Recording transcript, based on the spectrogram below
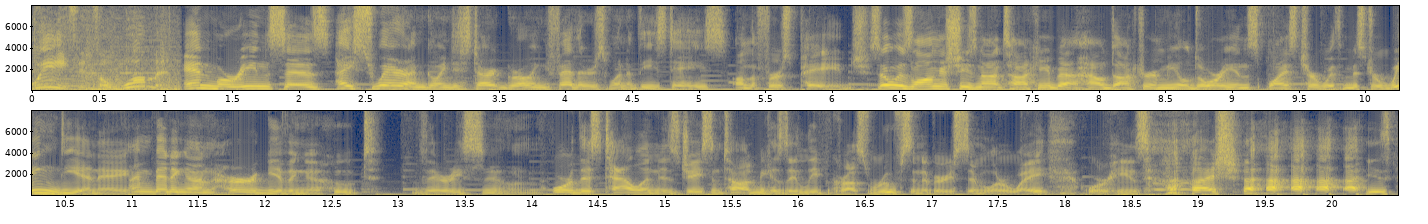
Louise, it's a woman! And Maureen says, I swear I'm going to start growing feathers one of these days, on the first page. So as long as she's not talking about how Dr. Emile Dorian spliced her with Mr. Wing DNA, I'm betting on her giving a hoot very soon. Or this Talon is Jason Todd because they leap across roofs in a very similar way. Or he's Hush. he's,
